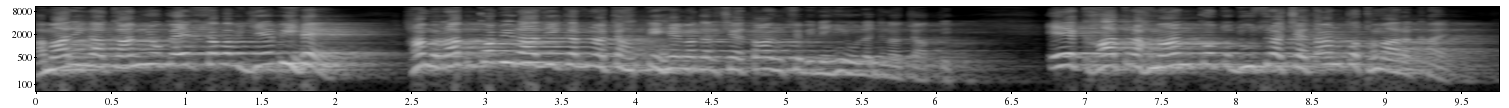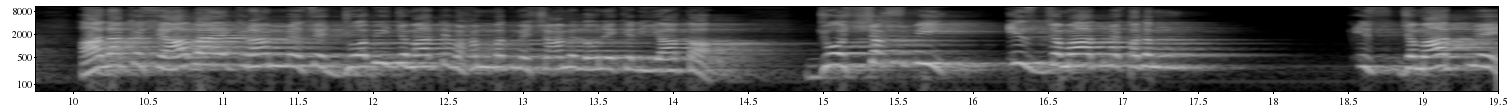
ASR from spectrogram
ہماری ناکامیوں کا ایک سبب یہ بھی ہے ہم رب کو بھی راضی کرنا چاہتے ہیں، مگر شیطان سے بھی نہیں الجھنا چاہتے۔ ایک ہاتھ رحمان کو تو دوسرا شیطان کو تھما رکھا ہے۔ حالانکہ صحابہ اکرام میں سے جو بھی جماعت محمد میں شامل ہونے کے لیے آتا، جو شخص بھی اس جماعت میں قدم، اس جماعت میں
